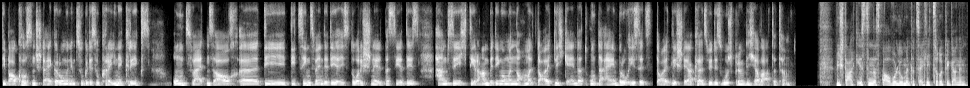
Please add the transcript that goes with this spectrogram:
die Baukostensteigerungen im Zuge des Ukraine-Kriegs und zweitens auch äh, die, die Zinswende, die ja historisch schnell passiert ist, haben sich die Rahmenbedingungen noch einmal deutlich geändert und der Einbruch ist jetzt deutlich stärker als als wir das ursprünglich erwartet haben. Wie stark ist denn das Bauvolumen tatsächlich zurückgegangen?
